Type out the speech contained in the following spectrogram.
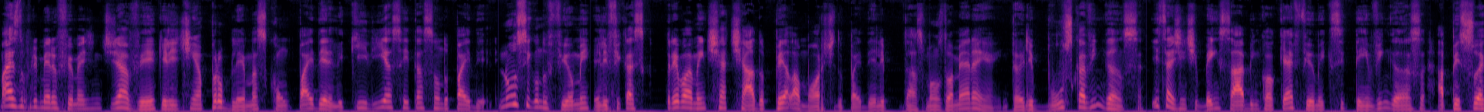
mas no primeiro filme a gente já vê que ele tinha problemas com o pai dele, ele queria a aceitação do pai dele. No segundo filme, ele fica extremamente chateado pela morte do pai dele das mãos do Homem-Aranha, então ele busca a vingança. E se a gente bem sabe, em qualquer filme que se tem vingança, a pessoa é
